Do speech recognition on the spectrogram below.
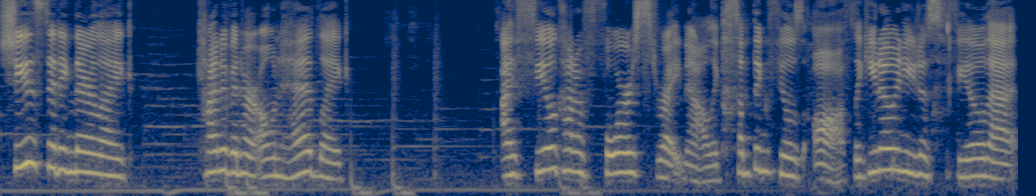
she's sitting there like kind of in her own head, like I feel kind of forced right now. Like something feels off. Like you know when you just feel that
